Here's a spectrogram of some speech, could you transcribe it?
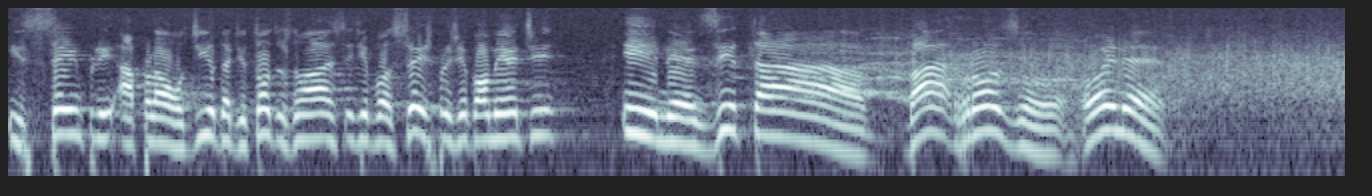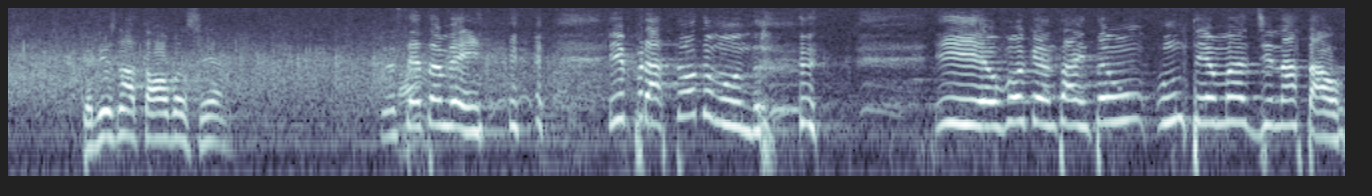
e sempre aplaudida de todos nós e de vocês principalmente, Inesita Barroso. Oi, Inês. Feliz Natal você. Você também. e para todo mundo. e eu vou cantar então um tema de Natal.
